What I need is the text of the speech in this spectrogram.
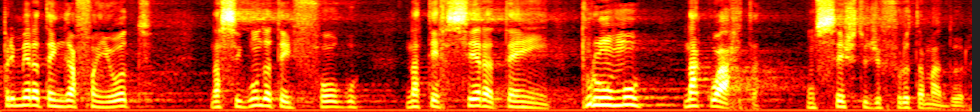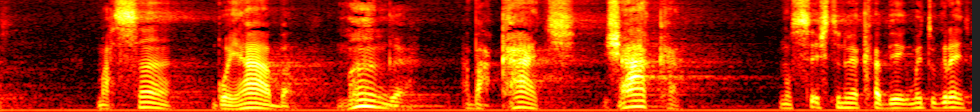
primeira tem gafanhoto, na segunda tem fogo, na terceira tem prumo, na quarta, um cesto de fruta madura. Maçã, goiaba, manga, abacate, jaca. No cesto não ia caber, muito grande.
